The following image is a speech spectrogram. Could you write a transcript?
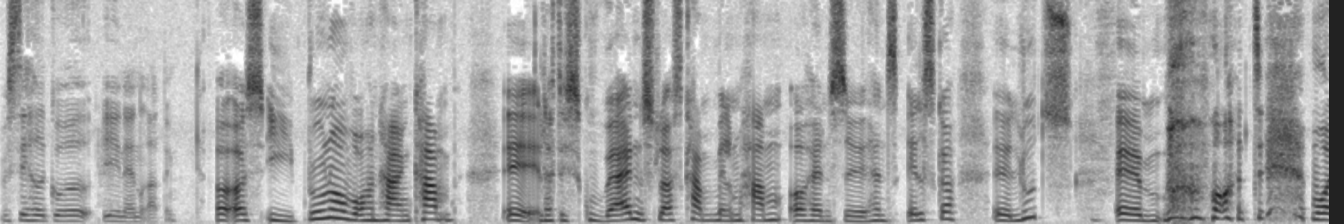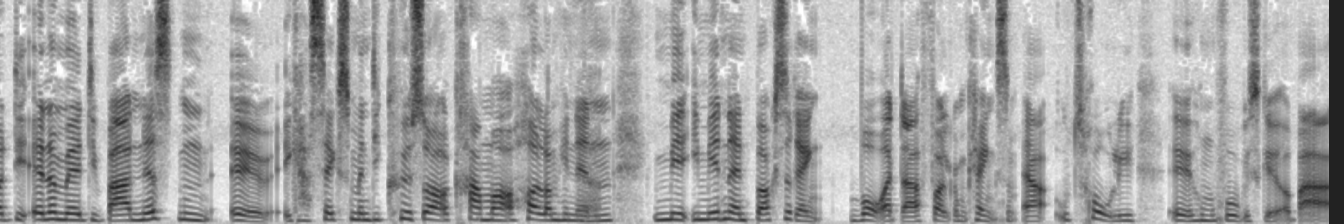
hvis det havde gået i en anden retning og også i Bruno, hvor han har en kamp, øh, eller det skulle være en slåskamp mellem ham og hans, øh, hans elsker, øh, Lutz, øh, hvor, de, hvor de ender med, at de bare næsten øh, ikke har sex, men de kysser og krammer og holder om hinanden ja. i midten af en boksering, hvor der er folk omkring, som er utrolig øh, homofobiske og bare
